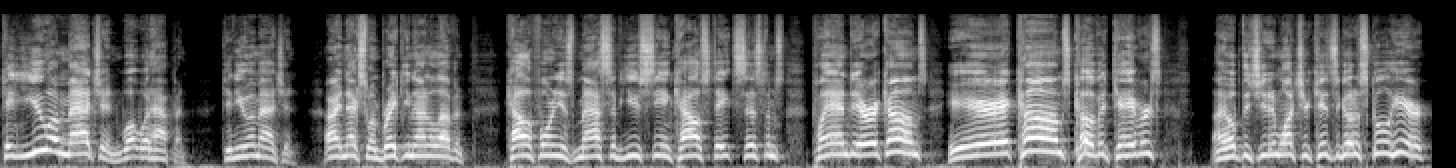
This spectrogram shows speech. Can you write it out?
can you imagine what would happen? Can you imagine? All right, next one breaking 9 11. California's massive UC and Cal State systems planned. Here it comes. Here it comes, COVID cavers. I hope that you didn't want your kids to go to school here.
